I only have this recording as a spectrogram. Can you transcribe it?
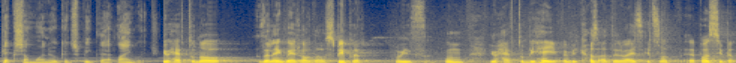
pick someone who could speak that language. You have to know the language of those people with whom you have to behave, because otherwise it's not uh, possible.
